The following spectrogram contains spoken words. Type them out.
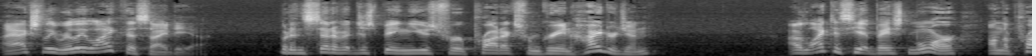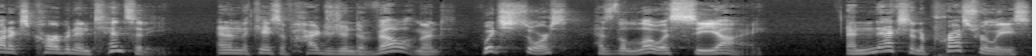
I actually really like this idea. But instead of it just being used for products from green hydrogen, I would like to see it based more on the product's carbon intensity, and in the case of hydrogen development, which source has the lowest CI. And next, in a press release,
